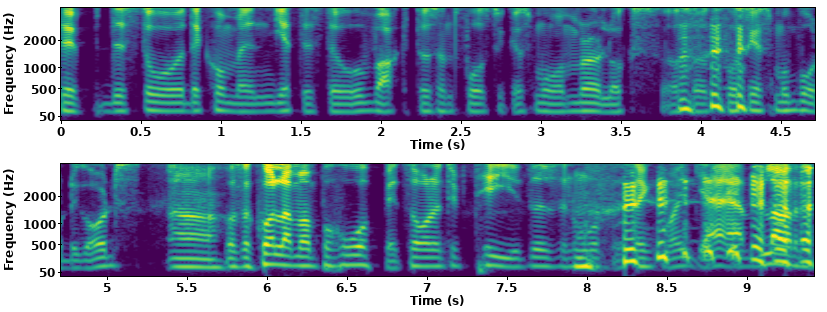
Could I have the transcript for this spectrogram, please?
typ det, står, det kommer en jättestor vakt och sen två stycken små murlocs, alltså två stycken små bodyguards. Ja. Och så kollar man på HP så har den typ 10 000 HP så tänker man jävlar,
